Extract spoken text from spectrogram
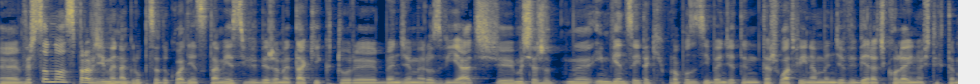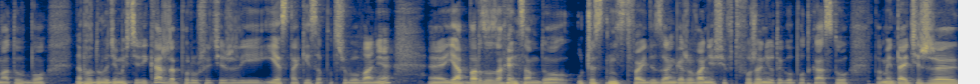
E, wiesz co, no sprawdzimy na grupce dokładnie co tam jest i wybierzemy taki, który będziemy rozwijać. E, myślę, że e, im więcej takich propozycji będzie, tym też łatwiej nam będzie wybierać kolejność tych tematów, bo na pewno będziemy chcieli każde poruszyć, jeżeli jest takie zapotrzebowanie. Ja bardzo zachęcam do uczestnictwa i do zaangażowania się w tworzeniu tego podcastu. Pamiętajcie, że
